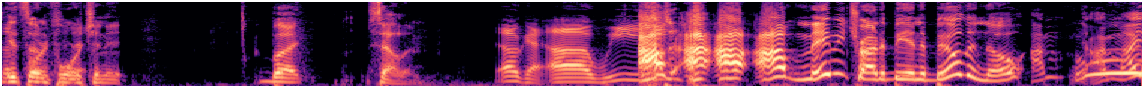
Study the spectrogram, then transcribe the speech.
It's unfortunate, but selling. Okay. Uh, we. I'll, I, I'll, I'll maybe try to be in the building though. I'm, I might,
